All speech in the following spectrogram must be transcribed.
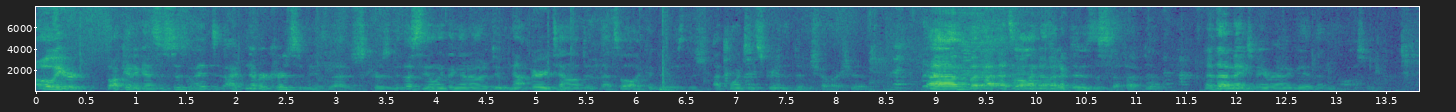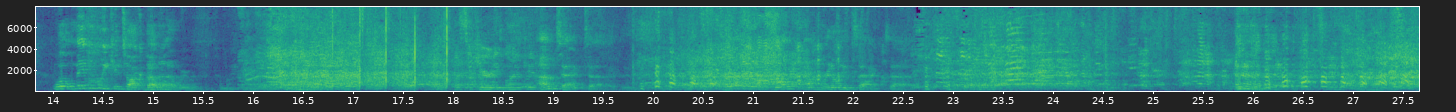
oh, you're fucking against the system. It, it never occurs to me as that. It just occurs to me that's the only thing I know how to do. Not very talented. That's all I could do. Is the sh- I point to the screen that didn't show our shit. Um, but I, that's all I know how to do is the stuff I've done. If that makes me a renegade, then awesome. Well, maybe we can talk No, about no, no, we were, come on. the security blanket. I'm tactile, dude. I'm really tactile.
